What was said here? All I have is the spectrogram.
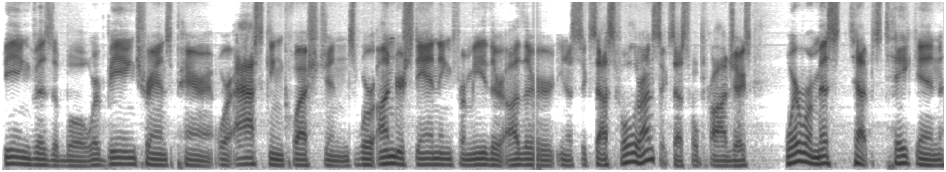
being visible, we're being transparent, we're asking questions, we're understanding from either other you know successful or unsuccessful projects where were missteps taken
